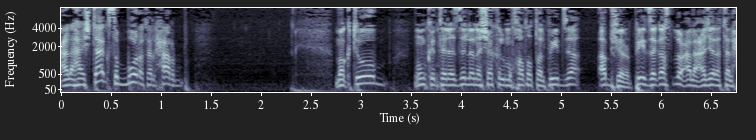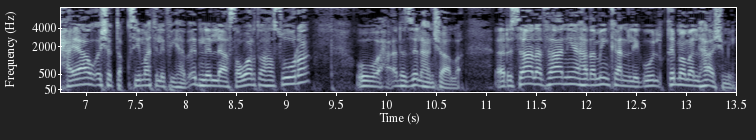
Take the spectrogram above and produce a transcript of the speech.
على هاشتاج سبورة الحرب. مكتوب ممكن تنزل لنا شكل مخطط البيتزا؟ أبشر. البيتزا قصده على عجلة الحياة وإيش التقسيمات اللي فيها. بإذن الله صورتها صورة وانزلها إن شاء الله. رساله ثانية هذا مين كان اللي يقول؟ قمم الهاشمي.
